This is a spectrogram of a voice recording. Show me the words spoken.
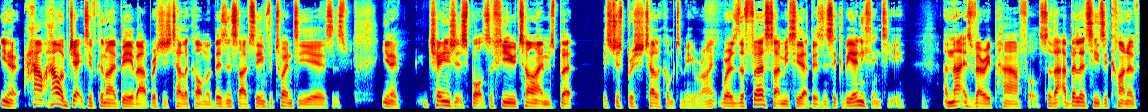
You know how how objective can I be about British Telecom, a business I've seen for twenty years? It's you know changed its spots a few times, but it's just British Telecom to me, right? Whereas the first time you see that business, it could be anything to you, hmm. and that is very powerful. So that ability to kind of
